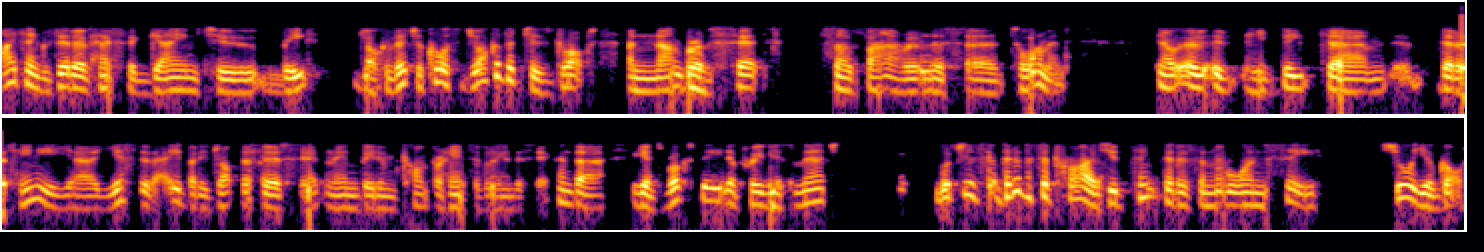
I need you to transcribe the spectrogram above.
I think Zverev has the game to beat Djokovic. Of course, Djokovic has dropped a number of sets so far in this uh, tournament. You know, uh, uh, he beat um, Berrettini uh, yesterday, but he dropped the first set and then beat him comprehensively in the second uh, against Brooksby, the previous match, which is a bit of a surprise. You'd think that as the number one seed, sure, you've got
